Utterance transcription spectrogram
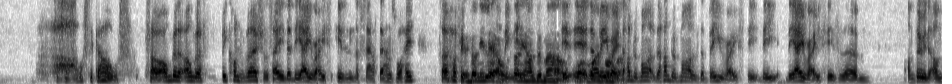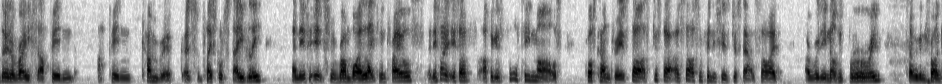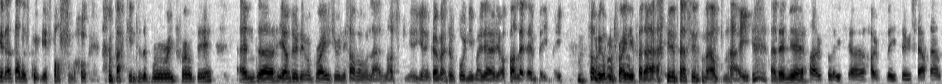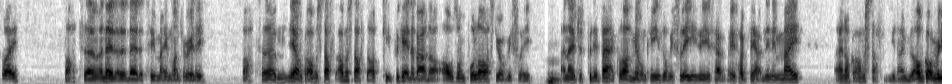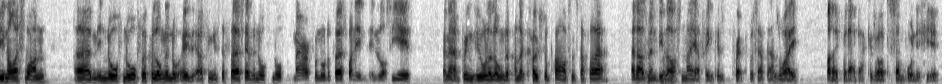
Ah, what's the goals? So I'm gonna I'm gonna be controversial and say that the A race isn't the South Downs way. So I think It's only little. It's only hundred miles. It- yeah, why the B race, the hundred mile, the hundred mile is the B race. The the the A race is um, I'm doing I'm doing a race up in up in Cumbria. It's a place called Staveley, and it's it's run by Lakeland Trails, and it's it's I think it's 14 miles cross country. It starts just out, it starts and finishes just outside a really nice brewery. So we're going to try and get that done as quickly as possible and back into the brewery for a beer. And uh, yeah, I'm doing it with Brazier and this other lad. And I just, you know, go back to a point you made earlier. I can't let them beat me. So I think I'll be training for that. and that's in about May. And then, yeah, hopefully, uh, hopefully do South Downs Way. But, um, and they're, they're the two main ones really. But um, yeah, I've got other stuff, other stuff that I keep forgetting about that I was on for last year, obviously, Hmm. and they just put it back. Like Milton Keynes, obviously, is, hap- is hopefully happening in May, and I've got other stuff. You know, I've got a really nice one um, in North Norfolk along the. I think it's the first ever North Norfolk marathon, or the first one in, in lots of years, and that brings you all along the kind of coastal paths and stuff like that. And that was meant to be last May, I think, as prep for South Downs Way, but they put that back as well to some point this year.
